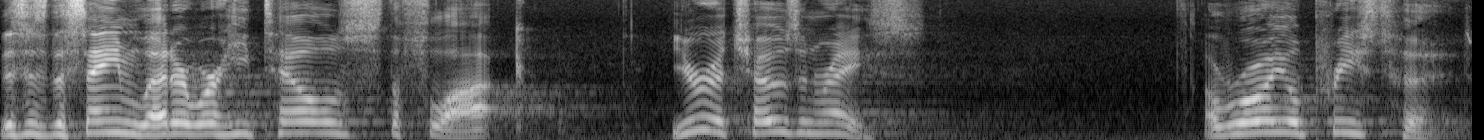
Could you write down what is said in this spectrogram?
This is the same letter where he tells the flock, You're a chosen race, a royal priesthood,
